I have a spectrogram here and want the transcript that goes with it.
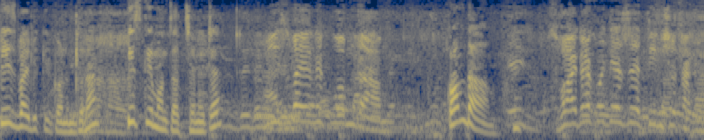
পিস বাই বিক্রি করেন তো না? পিস কি মন চাচ্ছেন এটা? কম দাম। কম দাম? ছয়টা কইতেছে তিনশো টাকা।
